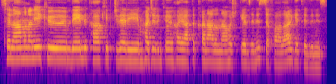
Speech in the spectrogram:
Selamun Aleyküm değerli takipçilerim. Hacer'in Köy Hayatı kanalına hoş geldiniz. Sefalar getirdiniz.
